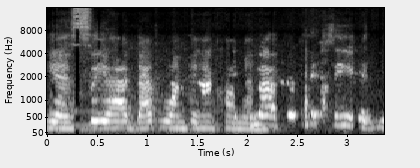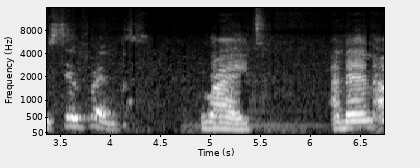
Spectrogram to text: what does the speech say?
Yes, so you had that one thing in common. After six years, we're still friends. Right. And then I'm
